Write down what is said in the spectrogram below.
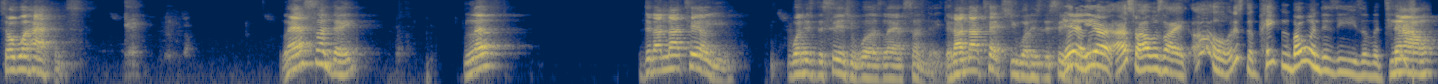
So what happens? Last Sunday, left. Did I not tell you what his decision was last Sunday? Did I not text you what his decision? Yeah, was? yeah. Yeah. That's why I was like, oh, this is the Peyton Bowen disease of a team. Now,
